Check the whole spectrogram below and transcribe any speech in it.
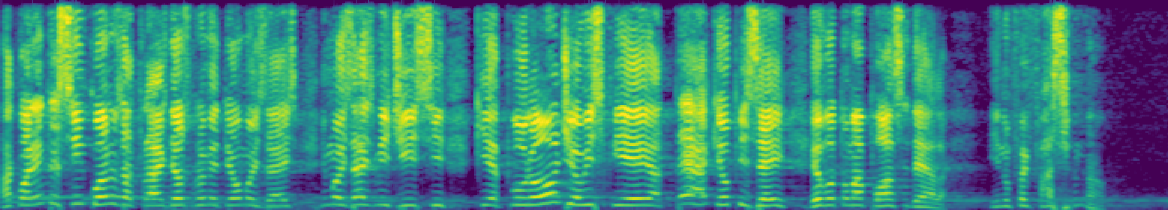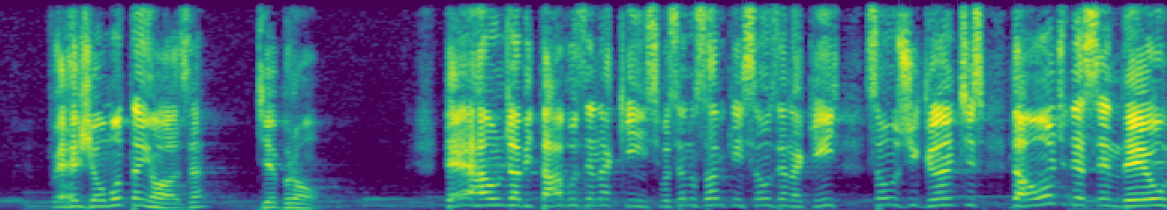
há 45 anos atrás Deus prometeu a Moisés, e Moisés me disse que é por onde eu espiei, a terra que eu pisei, eu vou tomar posse dela. E não foi fácil, não. Foi a região montanhosa de Hebron. Terra onde habitavam os Enaquins. Se você não sabe quem são os Enaquins, são os gigantes da onde descendeu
